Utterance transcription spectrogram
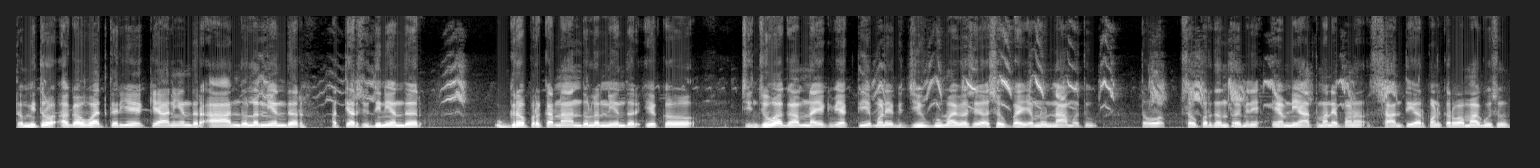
તો મિત્રો, અગાઉ વાત કરીએ કે આની અંદર, આ આંદોલનની અંદર, અત્યાર સુધીની અંદર, ઉગ્ર પ્રકારના આંદોલનની અંદર એક, ઝીંઝુવા ગામના એક વ્યક્તિએ પણ એક જીવ ગુમાવ્યો છે, અશોકભાઈ, એમનું નામ હતું. તો સૌપ્રથમ તો એમની- આત્માને પણ શાંતિ અર્પણ કરવા માગું છું.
